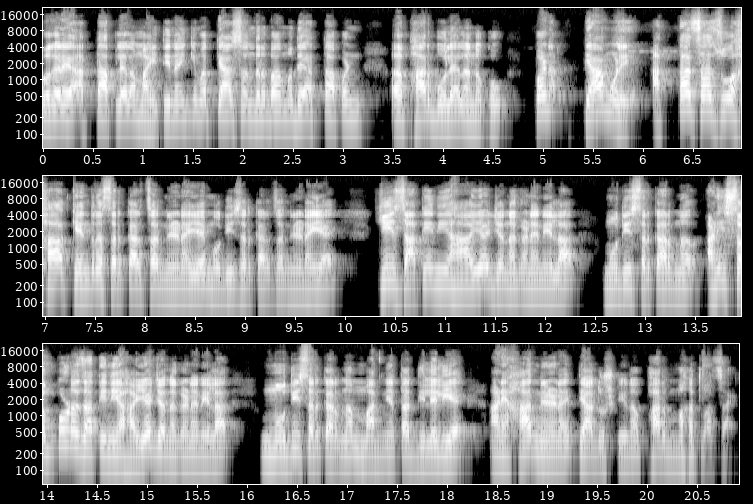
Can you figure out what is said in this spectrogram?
वगैरे आत्ता आपल्याला माहिती नाही किंवा त्या संदर्भामध्ये आत्ता आपण फार बोलायला नको. पण त्यामुळे आत्ताचा जो हा केंद्र सरकारचा निर्णय आहे मोदी सरकारचा निर्णय आहे की जातीनिहाय जनगणनेला मोदी सरकारनं आणि संपूर्ण जातीनिहाय जनगणनेला मोदी सरकारनं मान्यता दिलेली आहे आणि हा निर्णय त्या दृष्टीनं फार महत्त्वाचा आहे.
